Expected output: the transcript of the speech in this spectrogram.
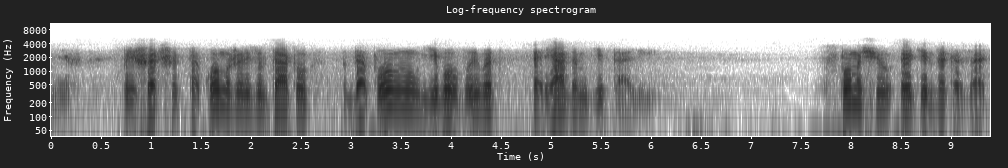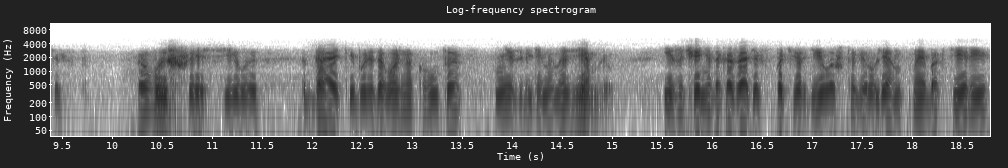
исследованиях, пришедших к такому же результату, дополнил его вывод рядом деталей. С помощью этих доказательств высшие силы дайки были довольно круто низведены на землю. Изучение доказательств подтвердило, что вирулентные бактерии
